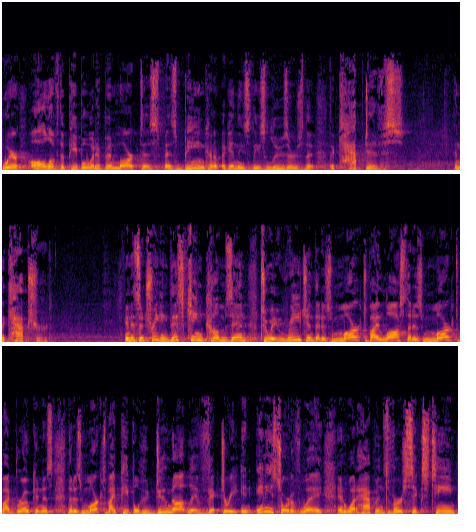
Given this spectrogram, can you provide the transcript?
where all of the people would have been marked as, as being kind of, again, these, these losers, the, the captives and the captured. And it's intriguing. This king comes in to a region that is marked by loss, that is marked by brokenness, that is marked by people who do not live victory in any sort of way. And what happens, verse 16?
